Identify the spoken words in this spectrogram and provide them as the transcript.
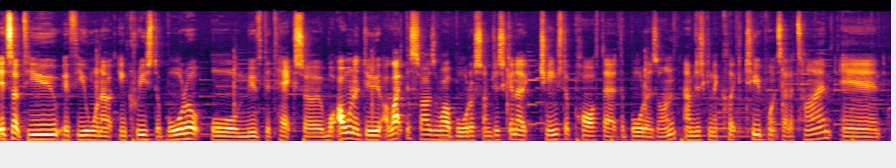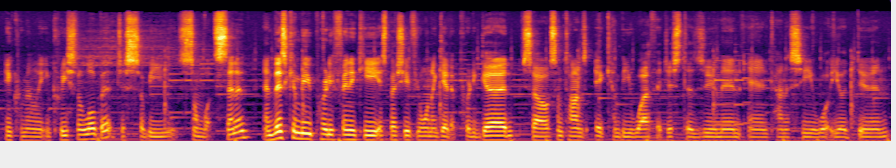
it's up to you if you want to increase the border or move the text. So what I want to do, I like the size of our border, so I'm just going to change the path that the border is on. I'm just going to click two points at a time and incrementally increase it a little bit just so be somewhat centered. And this can be pretty finicky, especially if you want to get it pretty good. So sometimes it can be worth it just to zoom in and kind of see what you're doing.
